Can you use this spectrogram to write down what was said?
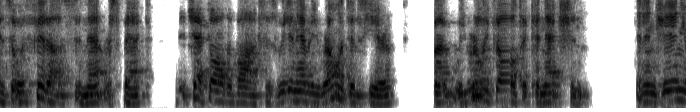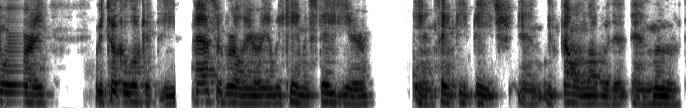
And so it fit us in that respect it checked all the boxes. We didn't have any relatives here, but we really felt a connection. And in January, we took a look at the Pass-a-Grille area. We came and stayed here in St. Pete Beach, and we fell in love with it and moved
